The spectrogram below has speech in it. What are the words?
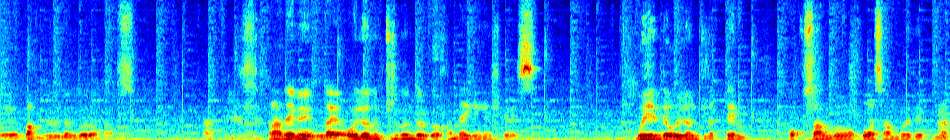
э, бак күбөдөн көрүп атабыз анан эми мындай ойлонуп жүргөндөргө кандай кеңеш бересиз бнде ойлонуп жүрөт эми окусамбы окубасамбы деп мына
